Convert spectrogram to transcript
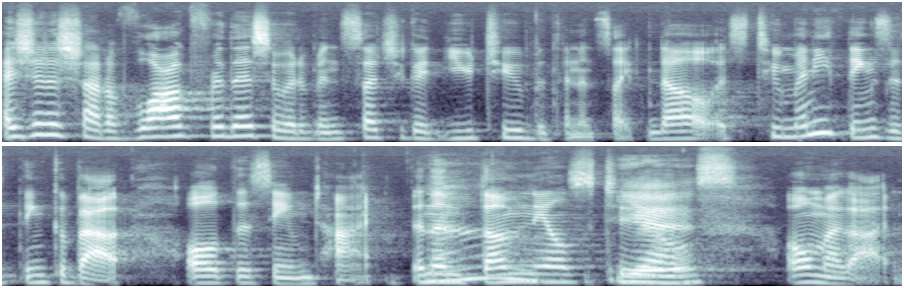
I should have shot a vlog for this. It would have been such a good YouTube. But then it's like, no, it's too many things to think about all at the same time. And then ah, thumbnails too. yes. Oh my God.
